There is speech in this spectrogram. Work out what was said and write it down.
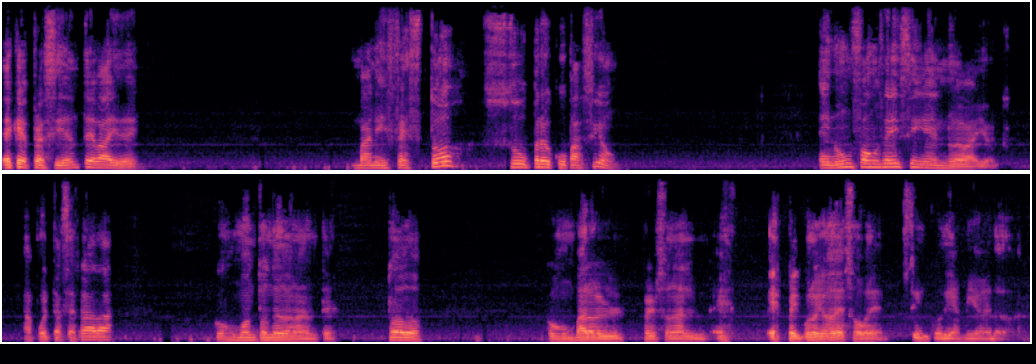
Es que el presidente Biden manifestó su preocupación en un fundraising en Nueva York, a puerta cerrada, con un montón de donantes, todo con un valor personal, es- especulo yo, de sobre 5 o 10 millones de dólares.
